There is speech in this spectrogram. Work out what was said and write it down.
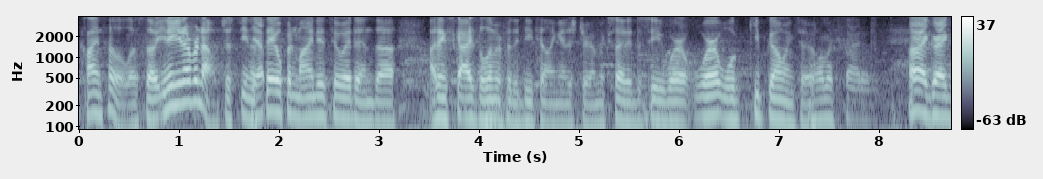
clientele list. So you know, you never know. Just you know, Yep. stay open minded to it, and uh, I think sky's the limit for the detailing industry. I'm excited to see where where it will keep going to. I'm excited. All right, Greg.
